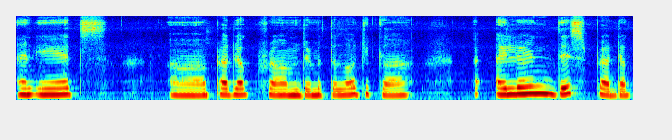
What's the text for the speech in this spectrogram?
and it's a product from Dermalogica. I learned this product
